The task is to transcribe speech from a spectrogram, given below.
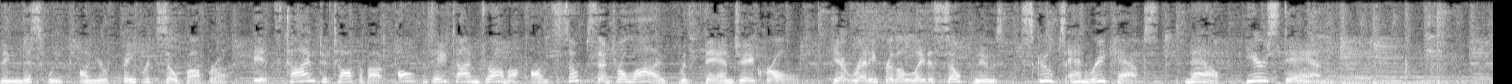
This week on your favorite soap opera? It's time to talk about all the daytime drama on Soap Central Live with Dan J. Kroll. Get ready for the latest soap news, scoops, and recaps. Now, here's Dan.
